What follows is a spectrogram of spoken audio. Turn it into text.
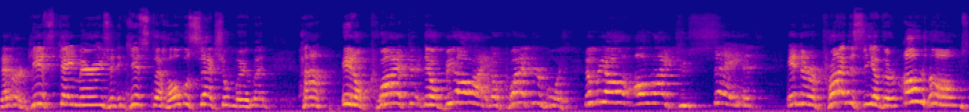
that are against gay marriage and against the homosexual movement, huh? It'll quiet, their, they'll be all right. It'll quiet their voice. They'll be all, all right to say it in their privacy of their own homes,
